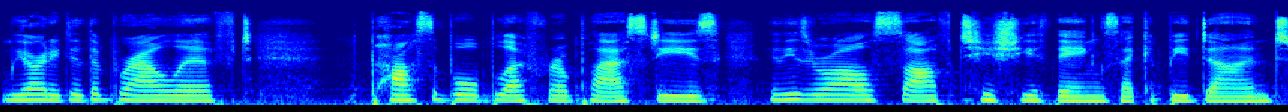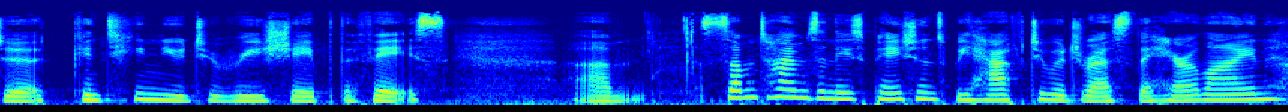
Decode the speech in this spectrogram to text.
we already did the brow lift possible blepharoplasties. And these are all soft tissue things that can be done to continue to reshape the face. Um, sometimes in these patients, we have to address the hairline.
